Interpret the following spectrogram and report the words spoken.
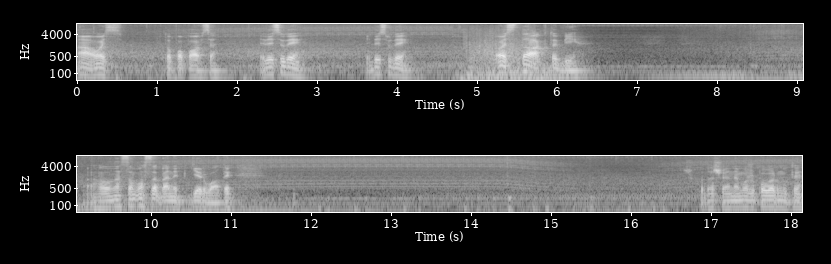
А, ось. Хто попався. Іди сюди. Іди сюди. Ось так тобі. Головне само себе не підірвати. Шкода, що я не можу повернути.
